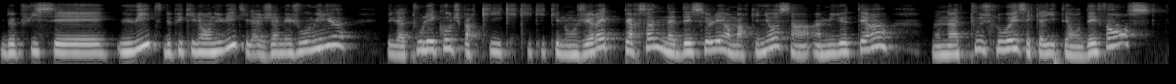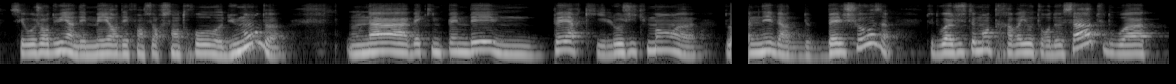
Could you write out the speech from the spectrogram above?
depuis ses U8, depuis qu'il est en U8, il n'a jamais joué au milieu il a tous les coachs par qui, qui, l'ont géré. Personne n'a décelé en Marquinhos un, milieu de terrain. On a tous loué ses qualités en défense. C'est aujourd'hui un des meilleurs défenseurs centraux du monde. On a avec Impembe une paire qui logiquement euh, doit amener vers de belles choses. Tu dois justement travailler autour de ça. Tu dois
